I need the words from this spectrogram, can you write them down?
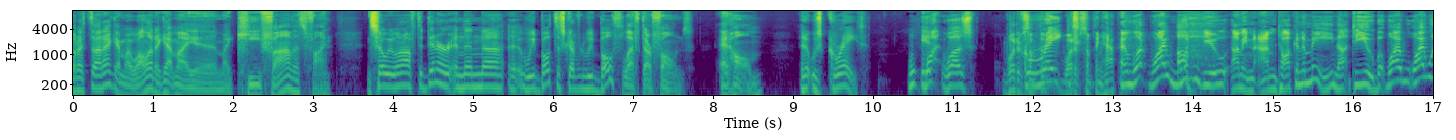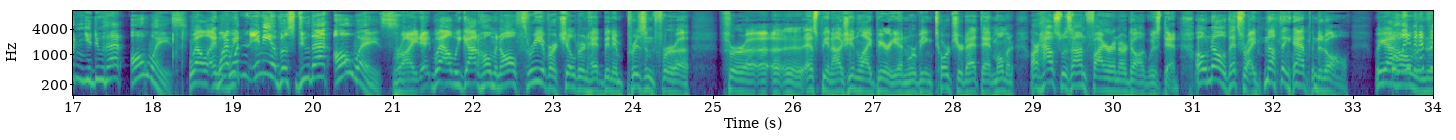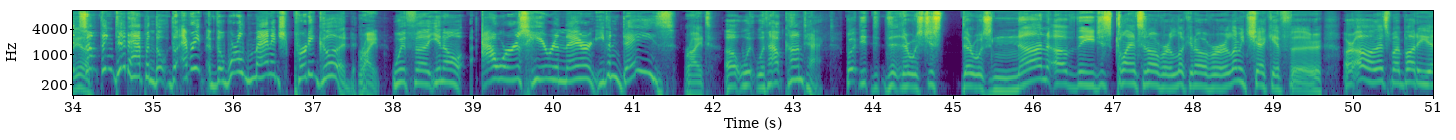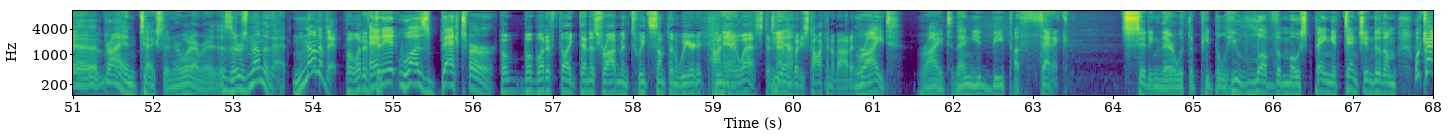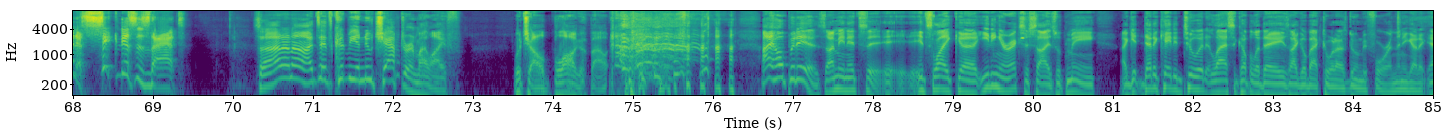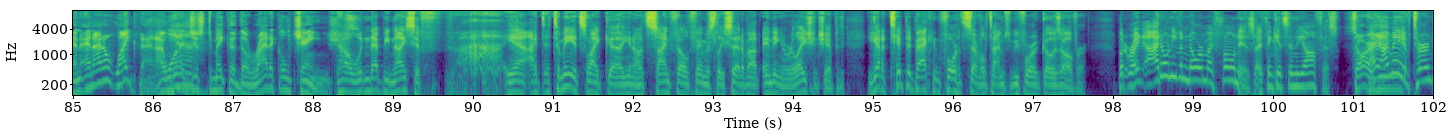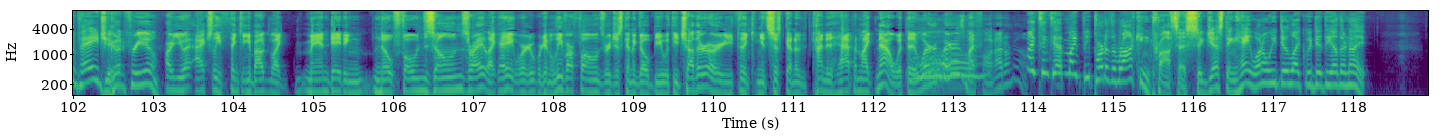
But I thought I got my wallet, I got my uh, my key fob, that's fine. And so we went off to dinner, and then uh, we both discovered we both left our phones at home, and it was great. It was What if great. something? What if something happened? And what? Why wouldn't you? I mean, I'm talking to me, not to you. But why? Why wouldn't you do that always? Well, and why we- wouldn't any of us do that always? Right. Well, we got home, and all three of our children had been imprisoned for uh, for uh, uh, uh, espionage in Liberia, and we were being tortured at that moment. Our house was on fire, and our dog was dead. Oh no, that's right. Nothing happened at all. We got Well, home, even if it, something did happen, though, the, every the world managed pretty good, Right. With uh, you know hours here and there, and even days, right. uh, w- without contact. But it, th- there was just there was none of the just glancing over, looking over, or let me check if, uh, or oh, that's my buddy uh, Brian texting or whatever. There's none of that, none of it. But what if and the- it was better, But but what if like Dennis Rodman tweets something weird at Kanye Yeah. West and Yeah. everybody's talking about it? right? Right. Then you'd be pathetic. Sitting there with the people you love the most, paying attention to them. What kind of sickness is that? So I don't know. It, it could be a new chapter in my life, which I'll blog about. I hope it is. I mean, it's it's like uh, eating or exercise with me. I get dedicated to it. It lasts a couple of days. I go back to what I was doing before, and then you got to. And and I don't like that. I want to Yeah. just make a, the radical change. Oh, wouldn't that be nice if? ah, yeah, I, to me, it's like uh, you know, it's Seinfeld famously said about ending a relationship. You got to tip it back and forth several times before it goes over. But right, now, I don't even know where my phone is. I think it's in the office. So I, I may have turned a page here. Good for you. Are you actually thinking about like mandating no phone zones, right? Like, hey, we're we're going to leave our phones. We're just going to go be with each other, or are you thinking it's just going to kind of happen like now with the where where is my phone? I don't know. I think that might be part of the rocking process, suggesting, "Hey, why don't we do like we did the other night?"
